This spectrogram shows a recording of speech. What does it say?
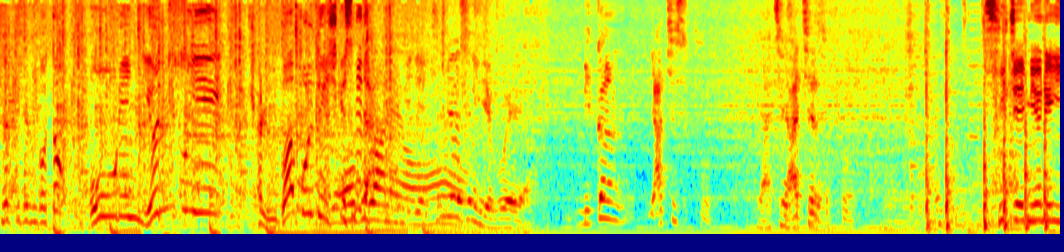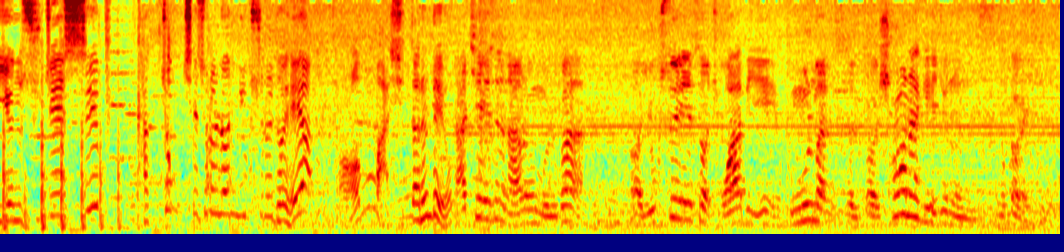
곁들이는 것도 오랜 연구의 결과물 되시겠습니다. 필요하네요. 준비하시는 게 뭐예요? 밑간 야채 스프. 야채, 야채 스프. 수제면에 이은 수제 스프, 각종 채소를 넣은 육수를 더해야 더 맛있다는데요. 야채에서 나오는 물과 어, 육수에서 조합이 국물 맛을 더 시원하게 해주는 효과가 있습니다.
